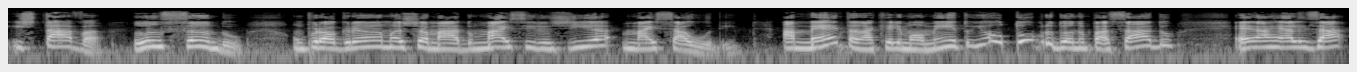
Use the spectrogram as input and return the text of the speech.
estava lançando um programa chamado Mais Cirurgia, Mais Saúde. A meta naquele momento, em outubro do ano passado, era realizar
